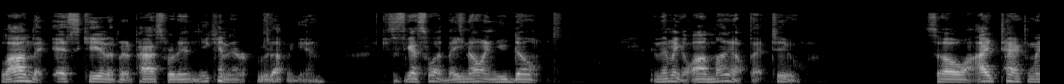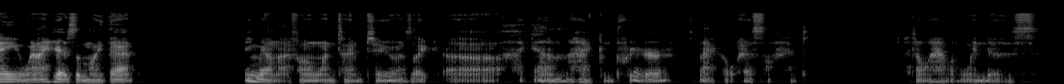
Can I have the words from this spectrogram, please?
A lot of them, the Syskey and they put a password in, you can never boot up again. Because guess what? They know and you don't. And they make a lot of money off that too. So I technically, when I hear something like that, I think my phone one time too. I was like, uh, I got a Mac computer with Mac OS on it. I don't have a Windows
